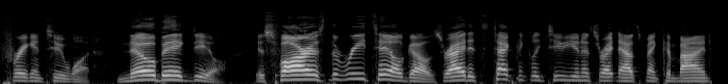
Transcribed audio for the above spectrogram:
friggin' 2 1. No big deal. As far as the retail goes, right? It's technically two units right now. It's been combined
